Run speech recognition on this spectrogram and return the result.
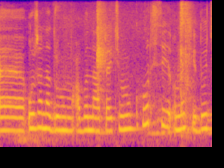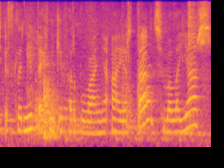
Е, уже на другому або на третьому курсі у них йдуть складні техніки фарбування: аєртач, балаяж.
